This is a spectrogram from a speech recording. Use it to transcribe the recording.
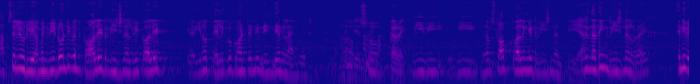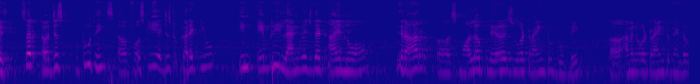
Absolutely. I mean, we don't even call it regional. We call it, uh, you know, Telugu content in Indian language. Indian, so correct. we, we, we have stopped calling it regional. Yeah. There is nothing regional, right? Anyways, sir, uh, just two things. Uh, firstly, uh, just to correct you, in every language that I know of, there are uh, smaller players who are trying to do big. Uh, I mean, who are trying to kind of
